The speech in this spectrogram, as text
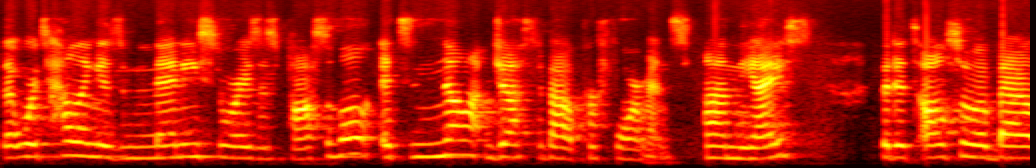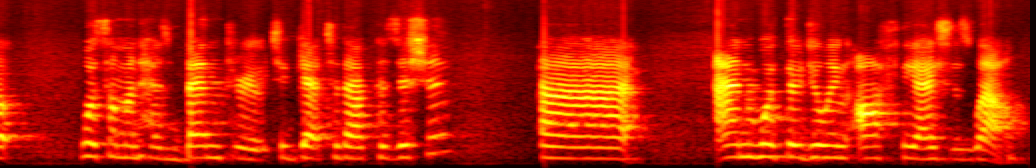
that we're telling as many stories as possible. It's not just about performance on the ice, but it's also about what someone has been through to get to that position. uh, and what they're doing off the ice as well.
